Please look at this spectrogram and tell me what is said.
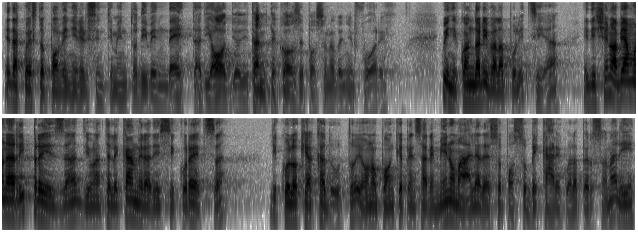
E da questo può venire il sentimento di vendetta, di odio, di tante cose possono venire fuori. Quindi quando arriva la polizia e dice no, abbiamo una ripresa di una telecamera di sicurezza di quello che è accaduto e uno può anche pensare meno male, adesso posso beccare quella persona lì,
